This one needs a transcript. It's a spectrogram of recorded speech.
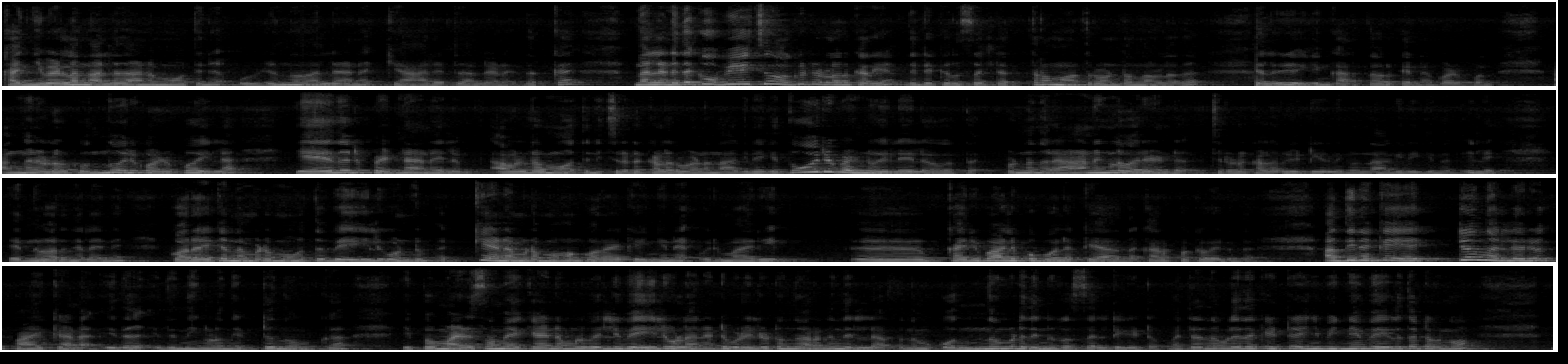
കഞ്ഞിവെള്ളം നല്ലതാണ് മുഖത്തിന് ഉഴുന്ന് നല്ലതാണ് ക്യാരറ്റ് നല്ലതാണ്. ഇതൊക്കെ നല്ലതാണ്. ഇതൊക്കെ ഉപയോഗിച്ച് നോക്കിയിട്ടുള്ളവർക്കറിയാം ഇതിന്റെയൊക്കെ റിസൾട്ട് എത്ര മാത്രം ഉണ്ടെന്നുള്ളത്. ചിലർ ചോദിക്കും കറുത്തവർക്ക് എന്നാ കുഴപ്പമൊന്നും അങ്ങനെയുള്ളവർക്കൊന്നും ഒരു കുഴപ്പമില്ല ഏതൊരു പെണ്ണാണേലും അവളുടെ മുഖത്തിന് ഇച്ചിരിയുടെ കളർ വേണമെന്ന് ആഗ്രഹിക്കാത്ത ഒരു പെണ്ണും ഇല്ലേ ലോകത്ത്? ഉണ്ടെന്ന് പറയാം. ആണുങ്ങൾ വരെ ഉണ്ട്. ഇച്ചിരിയുടെ കളർ കിട്ടിയിരുന്നെങ്കിൽ ആഗ്രഹിക്കുന്നത് ഇല്ലേ? എന്ന് പറഞ്ഞാൽ തന്നെ കുറേയൊക്കെ നമ്മുടെ മുഖത്ത് വെയിൽ കൊണ്ടും ഒക്കെയാണ് നമ്മുടെ മുഖം കുറേയൊക്കെ ഇങ്ങനെ ഒരുമാതിരി കരിവാളിപ്പ് പോലൊക്കെ ആകുന്നത് കറുപ്പൊക്കെ വരുന്നത്. അതിനൊക്കെ ഏറ്റവും നല്ലൊരു പായ്ക്കാണ് ഇത്. ഇത് നിങ്ങളൊന്ന് ഇട്ട് നോക്കുക. ഇപ്പം മഴ സമയമൊക്കെ ആയിട്ട് നമ്മൾ വലിയ വെയിൽ ഉള്ളാനായിട്ട് വെളിയിലോട്ടൊന്നും ഇറങ്ങുന്നില്ല. അപ്പം നമുക്ക് ഒന്നും കൂടി ഇതിന് റിസൾട്ട് കിട്ടും. മറ്റേ നമ്മളിതൊക്കെ ഇട്ട് കഴിഞ്ഞ് പിന്നെയും വെയിലത്തോട്ട് ഇറങ്ങുമ്പോൾ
